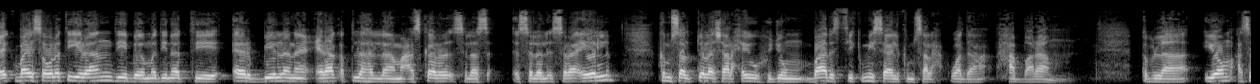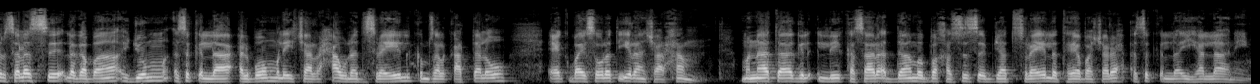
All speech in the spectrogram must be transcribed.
عقباي سولة إيران دي بمدينة إربيل العراق لها معسكر سلال إسرائيل كمسل تولا شرحي هجوم بالستيك ميسايل كمسل ودا حبرام. قبل يوم عصر سلس لقبا هجوم أسك الله ألبوم لي شرحا ولاد إسرائيل. كمسل قتلو عقباي سولة إيران شرحم مناتا اللي كسار قدام بخصص بجات إسرائيل لتهيبا شرح أسك الله يهلاني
